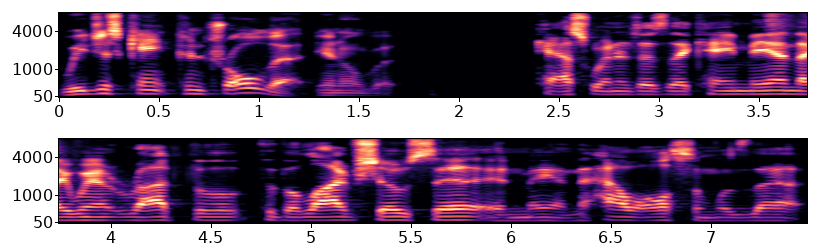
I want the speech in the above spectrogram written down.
We just can't control that, you know. But Cast winners as they came in, they went right to the, to the live show set, and man, how awesome was that!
